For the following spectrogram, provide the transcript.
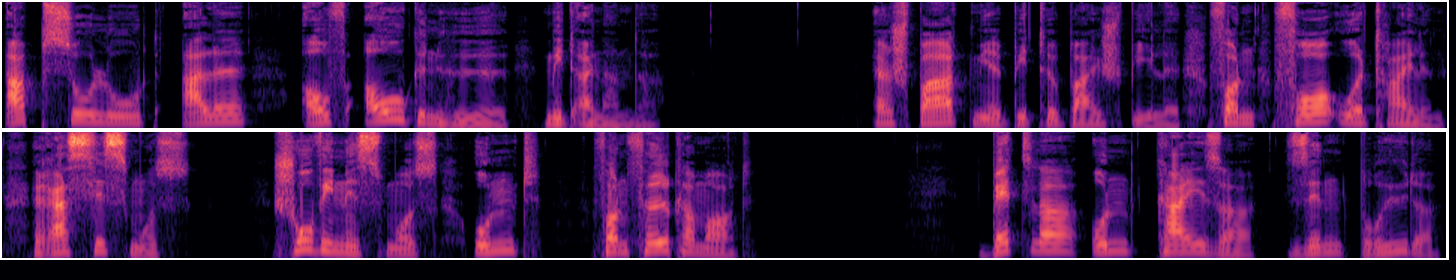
absolut alle, auf Augenhöhe miteinander. Erspart mir bitte Beispiele von Vorurteilen, Rassismus, Chauvinismus und von Völkermord. Bettler und Kaiser sind Brüder.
